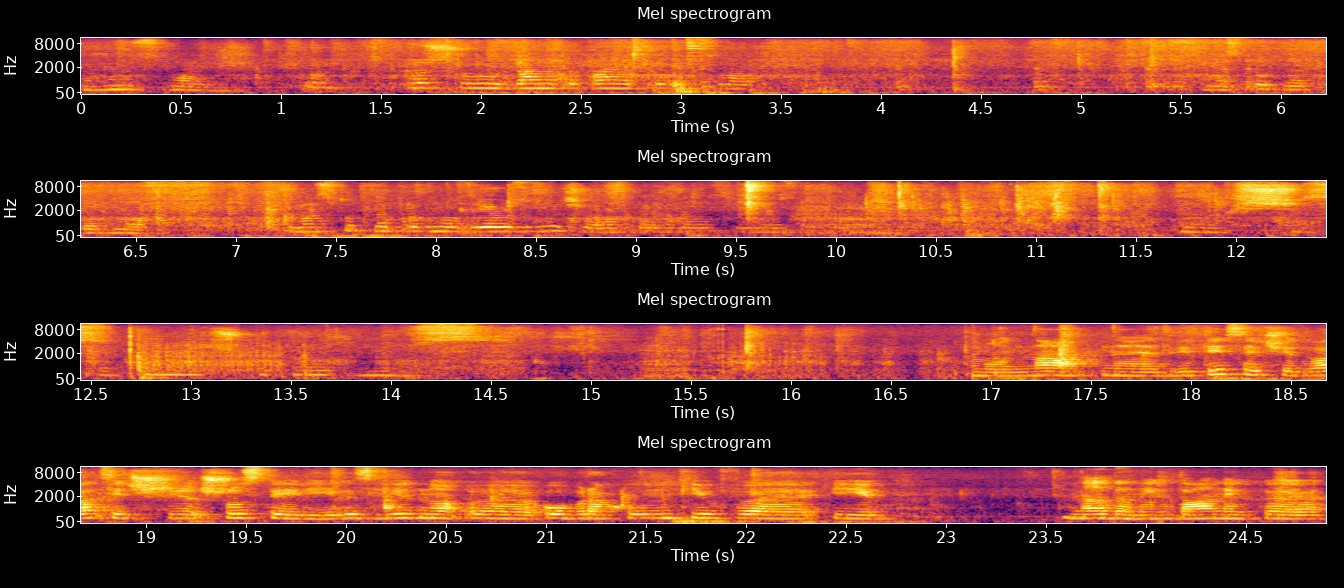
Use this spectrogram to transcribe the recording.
на голосування. Прошу дане питання проголосувати. Наступний прогноз. Наступний прогноз я озвучила, хай виступаю. Так, ще секундочку, прогноз. На е, 2026 рік, згідно е, обрахунків е, і наданих даних е,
